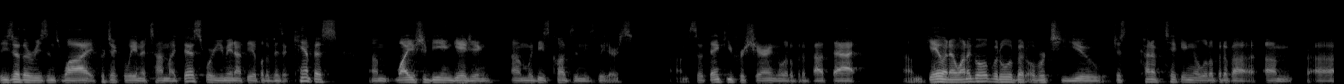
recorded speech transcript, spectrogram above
these are the reasons why, particularly in a time like this, where you may not be able to visit campus, um, why you should be engaging um, with these clubs and these leaders. Um, so, thank you for sharing a little bit about that. Um, Galen, I want to go a little bit over to you, just kind of taking a little bit of a, um, uh,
